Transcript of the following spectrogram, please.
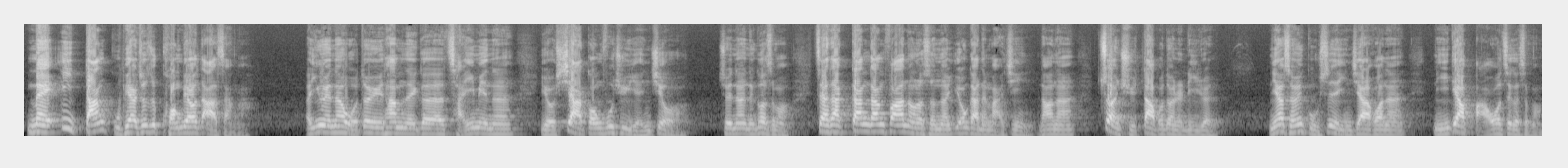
每一档股票就是狂飙大涨啊！啊，因为呢，我对于他们的一个产业面呢，有下功夫去研究啊，所以呢，能够什么，在它刚刚发动的时候呢，勇敢的买进，然后呢，赚取大波段的利润。你要成为股市的赢家的话呢，你一定要把握这个什么，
